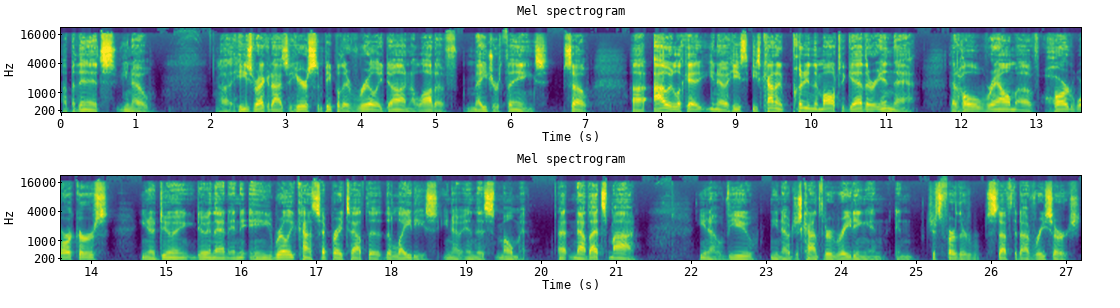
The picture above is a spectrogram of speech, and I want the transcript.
Uh, but then it's, you know, uh, he's recognized that here's some people that have really done a lot of major things. So uh, I would look at you know he's he's kind of putting them all together in that that whole realm of hard workers, you know, doing doing that, and, and he really kind of separates out the the ladies, you know, in this moment. Now that's my you know view, you know, just kind of through reading and and just further stuff that I've researched.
